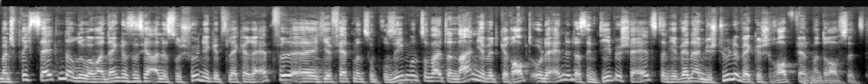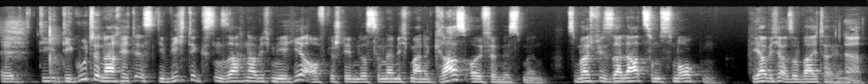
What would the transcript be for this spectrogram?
Man spricht selten darüber. Man denkt, das ist ja alles so schön. Hier gibt's leckere Äpfel. Äh, hier fährt man zu ProSieben und so weiter. Nein, hier wird geraubt ohne Ende. Das sind diebische Elstern. Hier werden einem die Stühle weggeschraubt, während man drauf sitzt. Äh, Die, die gute Nachricht ist, die wichtigsten Sachen habe ich mir hier aufgeschrieben. Das sind nämlich meine Gras-Euphemismen. Zum Beispiel Salat zum Smoken. Die habe ich also weiterhin. Ja.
